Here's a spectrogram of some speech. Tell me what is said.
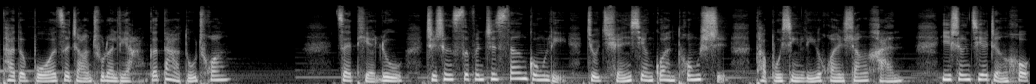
他的脖子长出了两个大毒疮。在铁路只剩四分之三公里就全线贯通时，他不幸罹患伤寒。医生接诊后，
